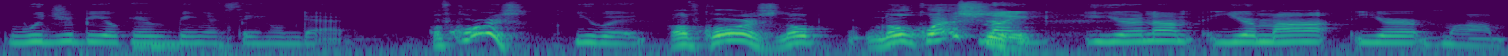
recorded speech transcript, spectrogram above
Mm-hmm. Would you be okay with being a stay-home dad? Of course, You would. of course, no, no question. Like you're not your mom. Your mom.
